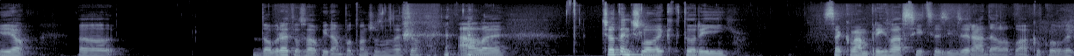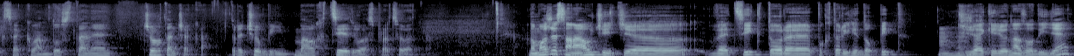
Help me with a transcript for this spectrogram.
Jo. Uh Dobre, to sa opýtam potom, čo som sa chcel. Ale čo ten človek, ktorý sa k vám prihlási cez inzerát alebo akokoľvek sa k vám dostane, čo ho tam čaká? Prečo by mal chcieť u vás pracovať? No môže sa naučiť e, veci, ktoré, po ktorých je dopyt. Uh-huh. Čiže aj keď od nás odíde,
